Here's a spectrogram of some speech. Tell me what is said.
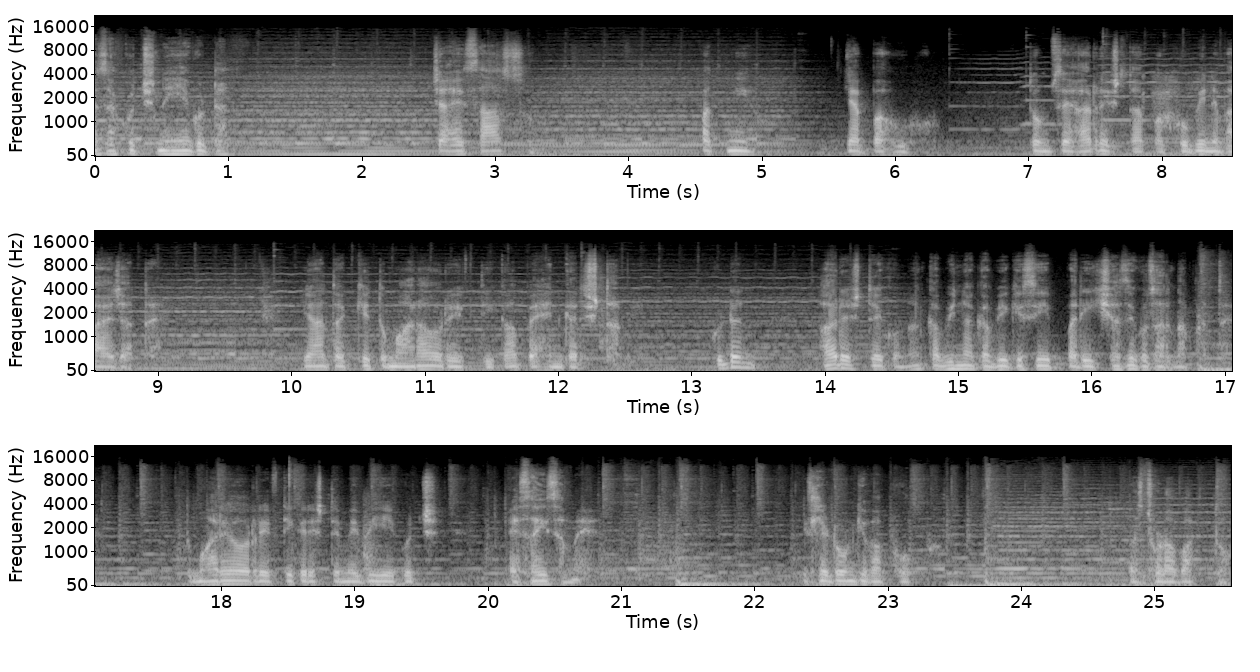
ऐसा कुछ नहीं है गुड्डन चाहे सास हो, पत्नी हो या बहू हो, तुमसे हर रिश्ता बखूबी निभाया जाता है। यहाँ तक कि तुम्हारा और रेवती का बहन का रिश्ता भी। गुडन हर रिश्ते को ना कभी ना कभी किसी परीक्षा से गुजरना पड़ता है। तुम्हारे और रेवती के रिश्ते में भी ये कुछ ऐसा ही समय है। इसलिए डोंट गिव अप होप। बस थोड़ा वक्त दो।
